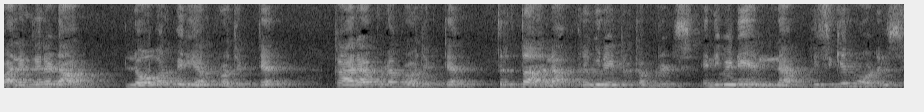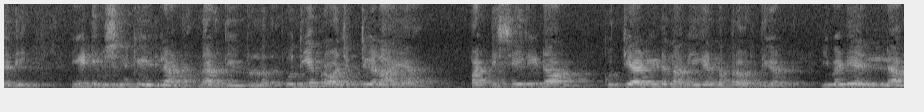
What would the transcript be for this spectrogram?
Malankara dam lower Periyar project Karapuzha project Thrithala regulator cum bridge എന്നിവയുടെ എല്ലാം ഫിസിക്കൽ മോഡൽ സ്റ്റഡി ഈ ഡിവിഷന് കീഴിലാണ് നടത്തിയിട്ടുള്ളത്. പുതിയ പ്രോജക്റ്റുകളായ പട്ടിശ്ശേരി ഡാം കുറ്റ്യാടിയുടെ നവീകരണ പ്രവൃത്തികൾ ഇവിടെയെല്ലാം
